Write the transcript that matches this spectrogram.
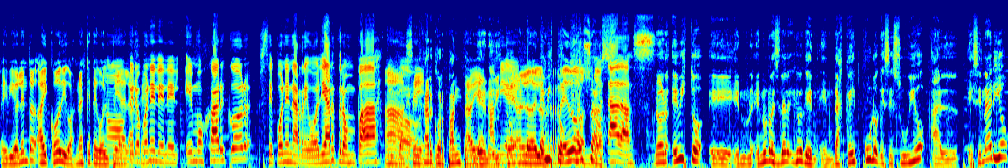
eh, violento, hay códigos, no es que te golpea No, la pero gente. ponele en el emo hardcore, se ponen a revolear trompadas, Ah, tipo sí. Hardcore punk también, he visto. También. Lo de los he visto redondos. cosas- patadas. No, no, he visto eh, en, en un recital, creo que en, en Das Kate, uno que se subió al escenario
